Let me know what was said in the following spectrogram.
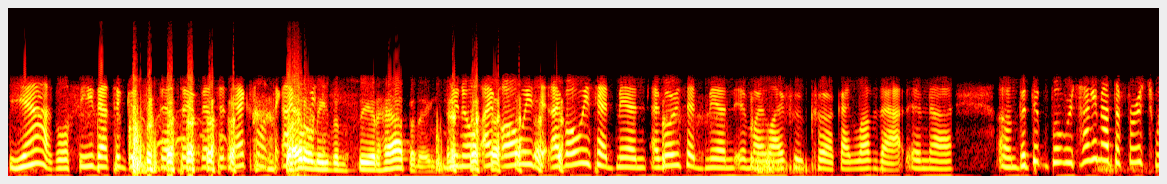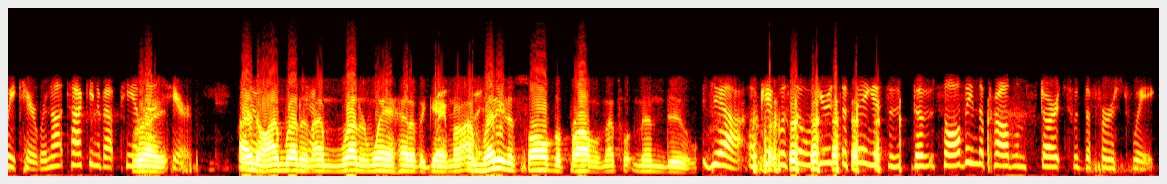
Yeah, well, see, that's a good, that's a, that's an excellent thing. I, I don't always, even see it happening. you know, I've always, I've always had men, I've always had men in my life who cook. I love that, and uh, um, but the, but we're talking about the first week here. We're not talking about PMS right. here. I know, know I'm running. yeah. I'm running way ahead of the game. I'm ready to solve the problem. That's what men do. Yeah. Okay. Well, so here's the thing: is the, the solving the problem starts with the first week.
